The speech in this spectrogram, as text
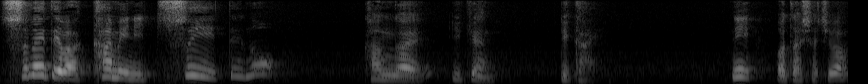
すべては神についての考え意見理解に私たちは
